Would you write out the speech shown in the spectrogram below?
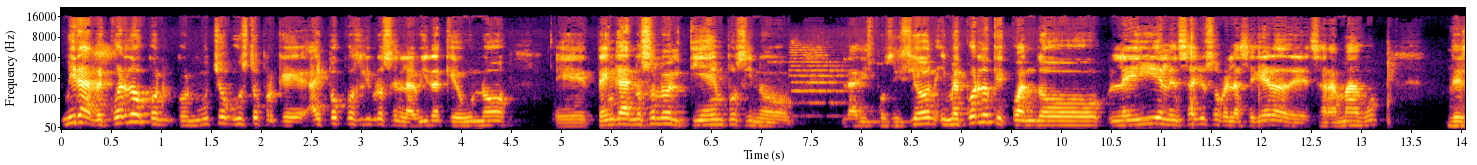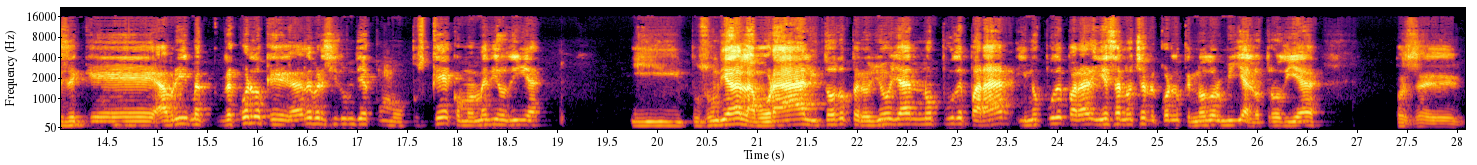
Mira, recuerdo con, con, mucho gusto porque hay pocos libros en la vida que uno eh, tenga no solo el tiempo, sino la disposición. Y me acuerdo que cuando leí el ensayo sobre la ceguera de Saramago, desde que abrí, me recuerdo que ha de haber sido un día como, pues qué, como a mediodía, y pues un día laboral y todo, pero yo ya no pude parar y no pude parar, y esa noche recuerdo que no dormí y al otro día, pues eh,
